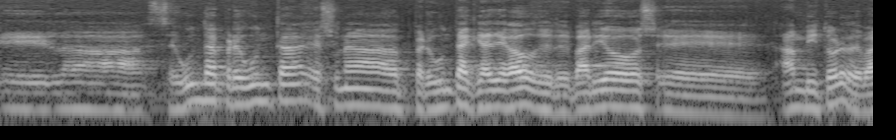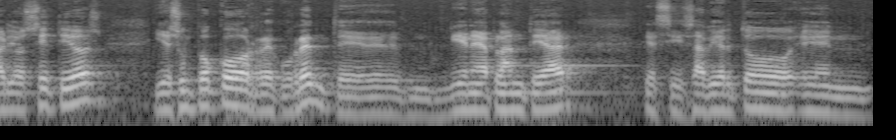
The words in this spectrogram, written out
eh, la segunda pregunta es una pregunta que ha llegado desde varios eh, ámbitos, de varios sitios, y es un poco recurrente. Viene a plantear que si se ha abierto en,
